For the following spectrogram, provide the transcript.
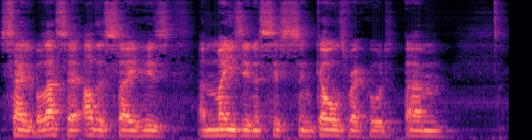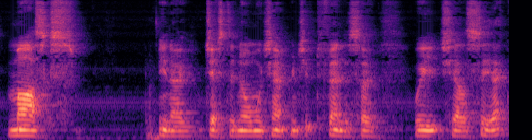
saleable asset. Others say his amazing assists and goals record um, masks, you know, just a normal Championship defender. So we shall see. That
